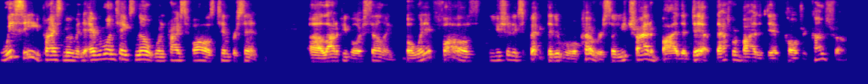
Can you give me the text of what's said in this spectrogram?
we see price movement, everyone takes note when price falls 10%. Uh, a lot of people are selling, but when it falls, you should expect that it will recover. So you try to buy the dip. That's where buy the dip culture comes from.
